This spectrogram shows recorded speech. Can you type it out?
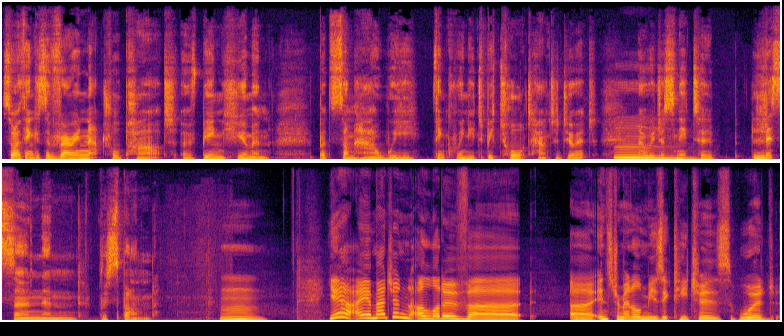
So I think it's a very natural part of being human, but somehow we think we need to be taught how to do it. Mm. We just need to listen and respond. Mm. Yeah, I imagine a lot of uh, uh, instrumental music teachers would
